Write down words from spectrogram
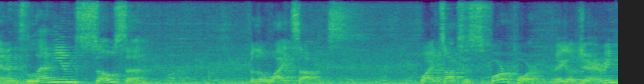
And it's Lenyn Sosa for the White Sox. White Sox is Sport Port. There you go, Jeremy.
